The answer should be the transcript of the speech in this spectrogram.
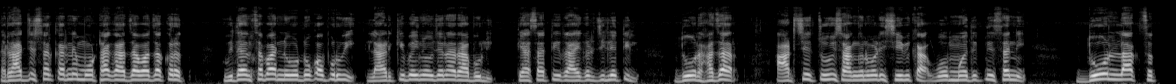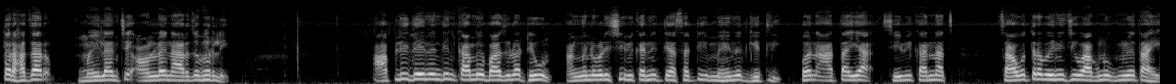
राज्य सरकारने मोठा गाजावाजा करत विधानसभा निवडणुकापूर्वी लाडकी बहीण योजना राबवली. त्यासाठी रायगड जिल्ह्यातील दोन हजार आठशे चोवीस अंगणवाडी सेविका व मदतनीसांनी दोन लाख सत्तर हजार महिलांचे ऑनलाईन अर्ज भरले. आपली दैनंदिन कामे बाजूला ठेवून अंगणवाडी सेविकांनी त्यासाठी मेहनत घेतली पण आता या सेविकांनाच सावत्र बहिणीची वागणूक मिळत आहे.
